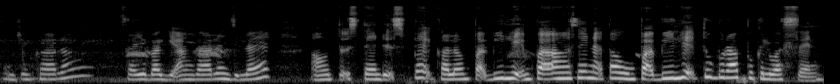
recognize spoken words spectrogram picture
Tanjung Karang saya bagi anggaran je lah eh. Uh, untuk standard spec kalau 4 bilik empat uh, saya nak tahu 4 bilik tu berapa keluasan.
